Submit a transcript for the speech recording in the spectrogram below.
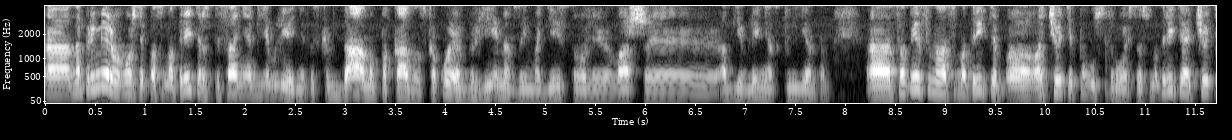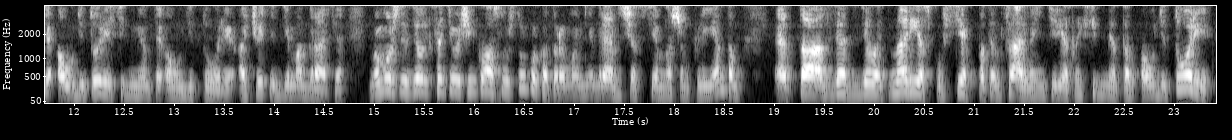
Э, например, вы можете посмотреть расписание объявлений, то есть когда оно показывалось, какое время взаимодействовали ваши объявления с клиентом. Э, соответственно, смотрите э, отчете по устройству, смотрите отчете аудитории, сегменты аудитории, отчете демография. Вы можете сделать, кстати, очень классную штуку, которую мы внедряем сейчас всем нашим клиентам. Это взять, сделать нарезку всех потенциально интересных сегментов аудитории,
